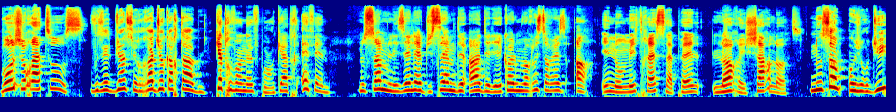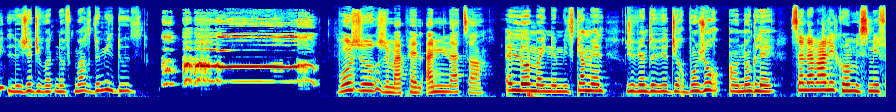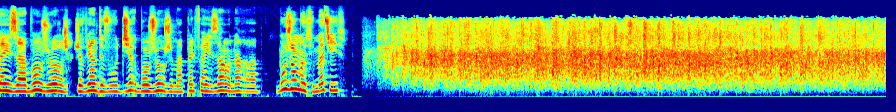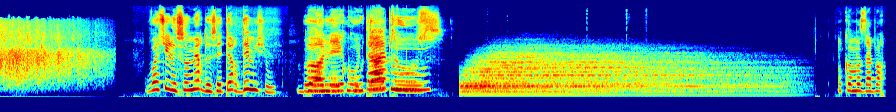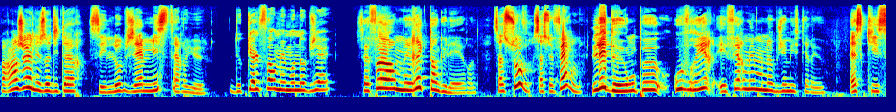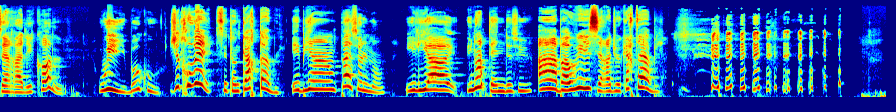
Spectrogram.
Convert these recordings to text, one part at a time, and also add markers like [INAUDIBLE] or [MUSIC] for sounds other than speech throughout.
Bonjour à tous. Vous êtes bien sur Radio Cartable 89.4 FM. Nous sommes les élèves du CM2A de l'école Maurice Thorez A. Et nos maîtresses s'appellent Laure et Charlotte. Nous sommes aujourd'hui le jeudi 29 mars 2012. Bonjour, je m'appelle Aminata. Hello, my name is Kamel. Je viens de vous dire bonjour en anglais. Salam alaikum, ismi Faiza. Bonjour, je viens de vous dire bonjour, je m'appelle Faiza en arabe. Bonjour, moi c'est Mathis. Voici le sommaire de cette heure d'émission. Bonne écoute à tous. On commence d'abord par un jeu, les auditeurs. C'est l'objet mystérieux. De quelle forme est mon objet? Sa forme est rectangulaire. Ça s'ouvre, ça se ferme. Les deux, on peut ouvrir et fermer mon objet mystérieux. Est-ce qu'il sert à l'école? Oui, beaucoup. J'ai trouvé C'est un cartable. Eh bien, pas seulement. Il y a une antenne dessus. Ah bah oui, c'est Radio Cartable. [LAUGHS]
